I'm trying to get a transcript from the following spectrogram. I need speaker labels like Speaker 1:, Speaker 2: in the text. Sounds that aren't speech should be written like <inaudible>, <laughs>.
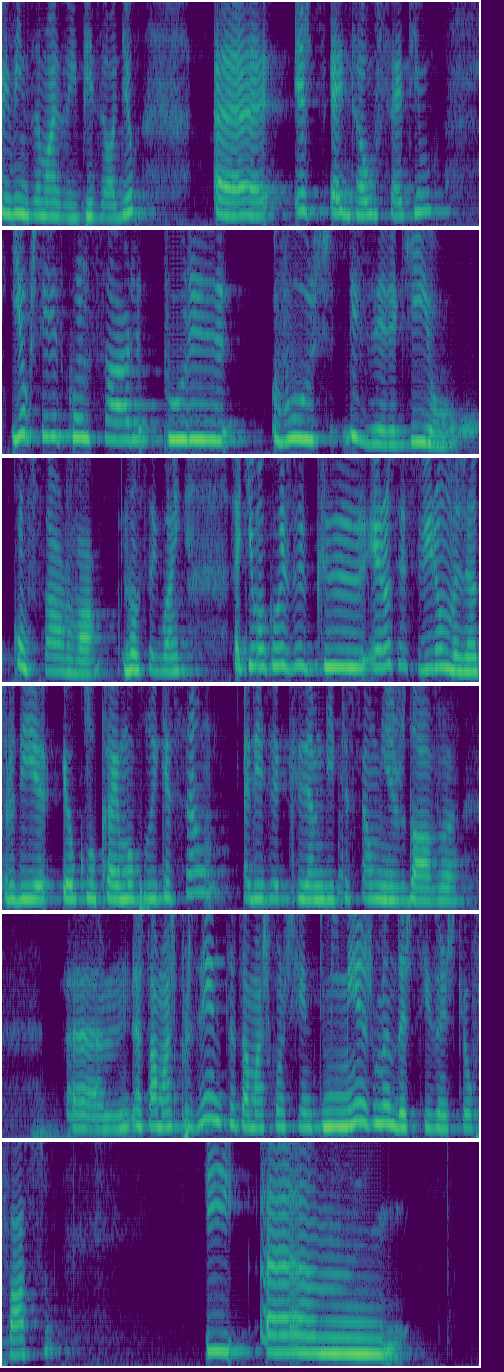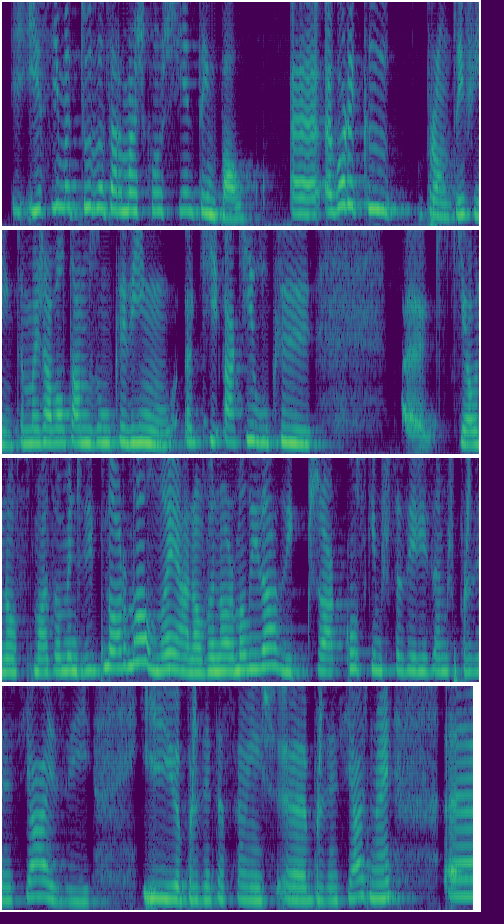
Speaker 1: bem-vindos a mais um episódio. Uh, este é então o sétimo e eu gostaria de começar por uh, vos dizer aqui, ou confessar, vá, não sei bem, aqui uma coisa que eu não sei se viram, mas no outro dia eu coloquei uma publicação a dizer que a meditação me ajudava a estar mais presente, a estar mais consciente de mim mesma, das decisões que eu faço. E e, acima de tudo a estar mais consciente em palco. Uh, agora que, pronto, enfim, também já voltámos um bocadinho aqui, àquilo que, uh, que é o nosso mais ou menos dito normal, não é? À nova normalidade e que já conseguimos fazer exames presenciais e, e apresentações uh, presenciais, não é?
